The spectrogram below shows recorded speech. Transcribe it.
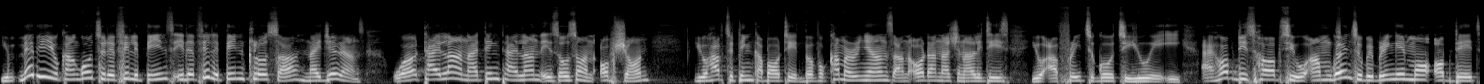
You, maybe you can go to the Philippines. Is the Philippines closer? Nigerians. Well, Thailand, I think Thailand is also an option. You have to think about it. But for Cameroonians and other nationalities, you are free to go to UAE. I hope this helps you. I'm going to be bringing more updates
